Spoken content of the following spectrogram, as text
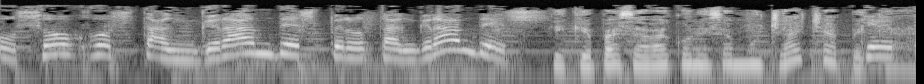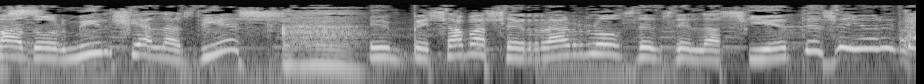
los ojos tan grandes, pero tan grandes. ¿Y qué pasaba con esa muchacha, Pecas? Que para dormirse a las 10 empezaba a cerrarlos desde las 7, señorita.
